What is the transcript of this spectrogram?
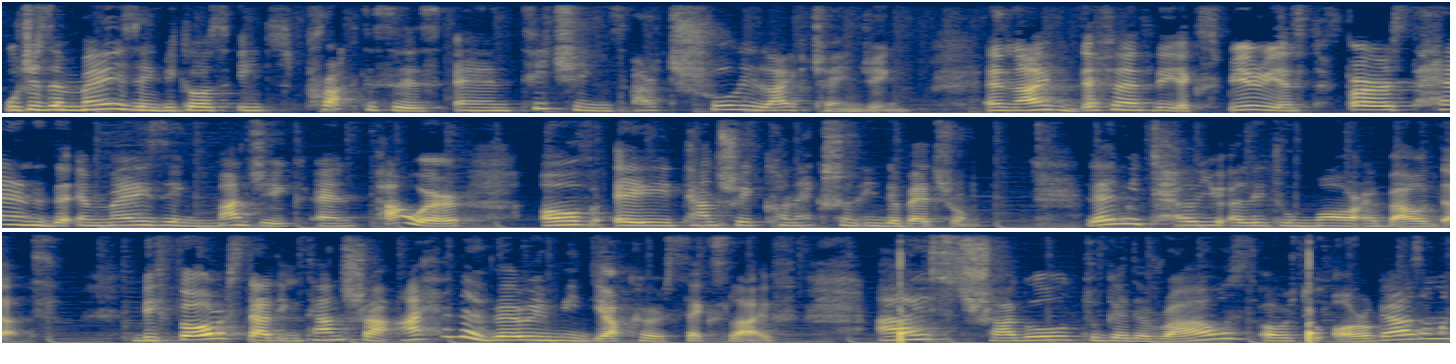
which is amazing because its practices and teachings are truly life-changing. And I've definitely experienced firsthand the amazing magic and power of a tantric connection in the bedroom. Let me tell you a little more about that. Before studying Tantra, I had a very mediocre sex life. I struggled to get aroused or to orgasm.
